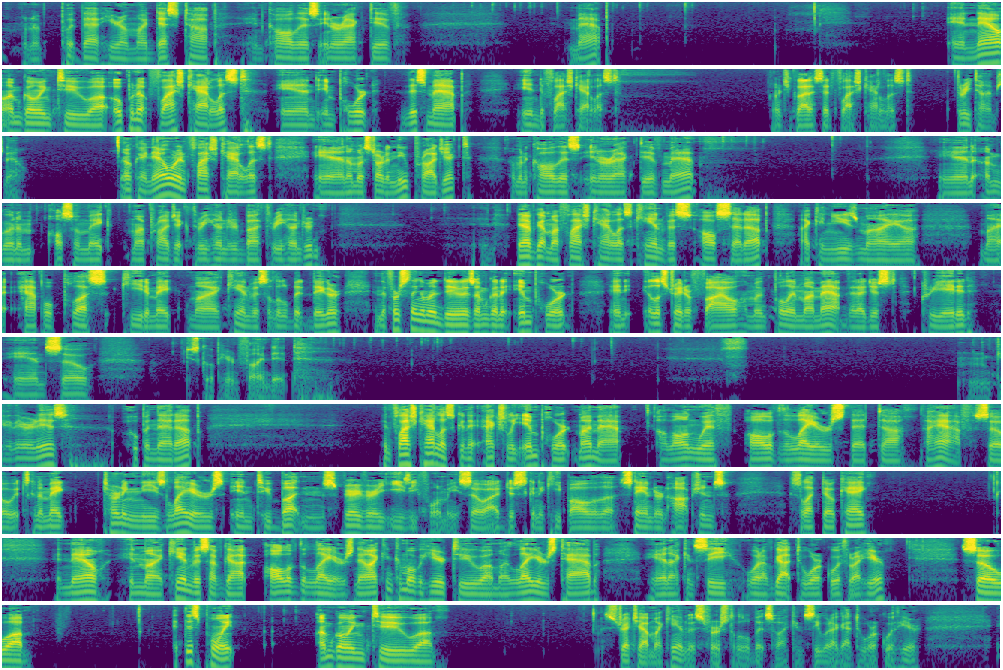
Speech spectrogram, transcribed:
I'm going to put that here on my desktop and call this interactive map. And now I'm going to uh, open up Flash Catalyst and import this map into Flash Catalyst. Aren't you glad I said Flash Catalyst three times now? Okay, now we're in Flash Catalyst and I'm going to start a new project. I'm going to call this interactive map and I'm going to also make my project 300 by 300. Now I've got my Flash Catalyst canvas all set up. I can use my uh, my Apple Plus key to make my canvas a little bit bigger. And the first thing I'm going to do is I'm going to import an Illustrator file. I'm going to pull in my map that I just created. And so just go up here and find it. Okay, there it is. Open that up. And Flash Catalyst is going to actually import my map along with all of the layers that uh, I have. So it's going to make turning these layers into buttons very very easy for me. So I'm just going to keep all of the standard options. Select OK. And now in my canvas I've got all of the layers. Now I can come over here to uh, my layers tab and I can see what I've got to work with right here. So uh, at this point I'm going to uh, stretch out my canvas first a little bit so I can see what I got to work with here.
